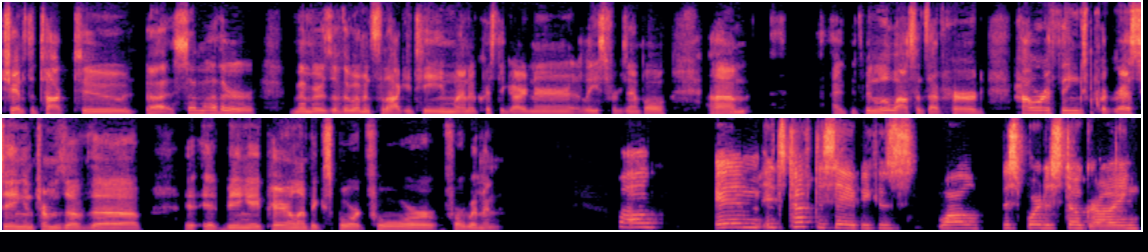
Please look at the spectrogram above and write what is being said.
chance to talk to uh, some other members of the women's hockey team. I know Christy Gardner, at least, for example. Um, it's been a little while since I've heard. How are things progressing in terms of the it, it being a Paralympic sport for for women? Well, um, it's tough to say because while the sport is still growing,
